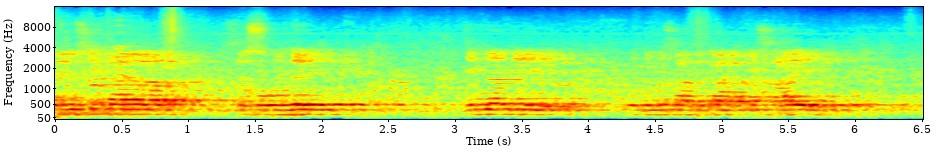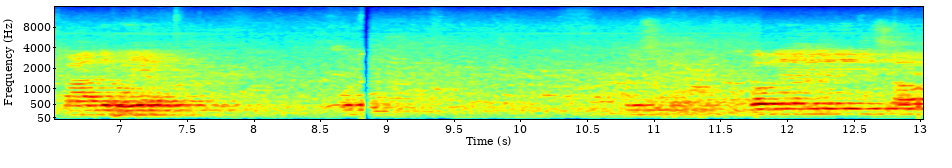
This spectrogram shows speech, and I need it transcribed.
ਪ੍ਰਿੰਸੀਪਲ ਸਕੂਲ ਦੇ ਜਿਨ੍ਹਾਂ ਦੇ ਉਦਮ ਸਾਧਕਾ ਕੇ ਸਾਰੇ ਕਾਰਜ ਹੋਏ ਆ। ਬੋਲੇ ਸੌਰ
